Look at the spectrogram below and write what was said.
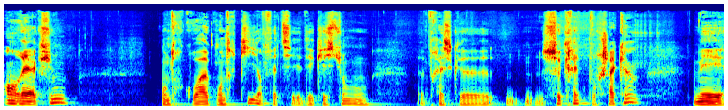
en réaction. Contre quoi Contre qui En fait, c'est des questions euh, presque euh, secrètes pour chacun. Mais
